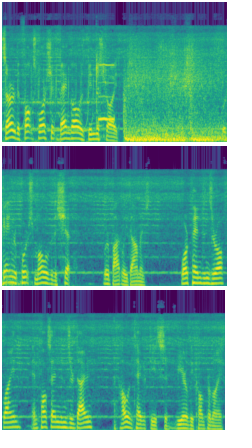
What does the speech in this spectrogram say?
Sir, the Fox warship Bengal has been destroyed. We're getting reports from all over the ship. We're badly damaged. Warp engines are offline, impulse engines are down, and hull integrity is severely compromised.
